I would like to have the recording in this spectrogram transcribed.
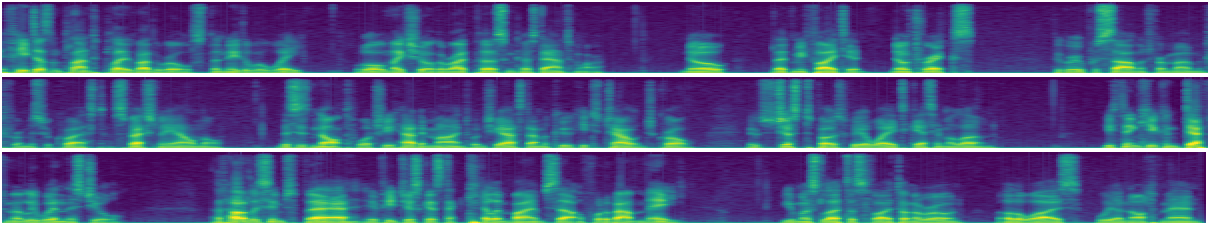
If he doesn't plan to play by the rules, then neither will we. We'll all make sure the right person goes down tomorrow. No, let me fight him. No tricks. The group was silent for a moment from his request, especially Elnor. This is not what she had in mind when she asked Amakuki to challenge Kroll. It was just supposed to be a way to get him alone. You think you can definitely win this duel? That hardly seems fair if he just gets to kill him by himself. What about me? You must let us fight on our own, otherwise we are not men.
